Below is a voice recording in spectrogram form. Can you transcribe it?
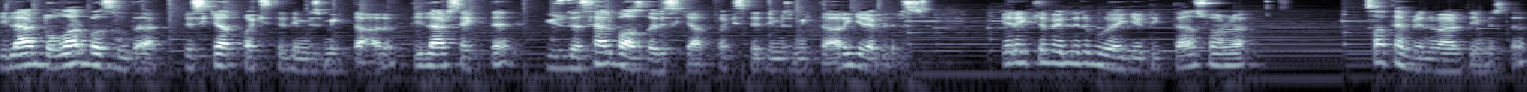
diler dolar bazında riske atmak istediğimiz miktarı, dilersek de yüzdesel bazda riske atmak istediğimiz miktarı girebiliriz. Gerekli verileri buraya girdikten sonra sat emrini verdiğimizde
